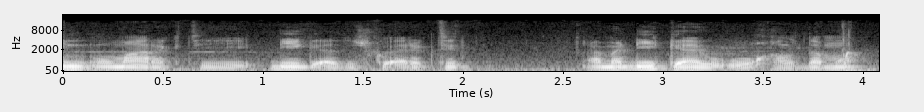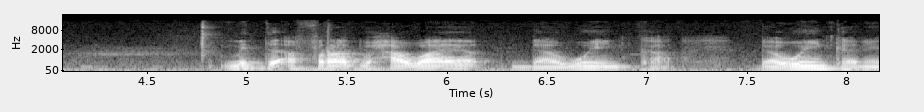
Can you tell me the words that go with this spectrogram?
in uu maaragtay dhiig aada isku aragtid ama dhiiggaaga uu qaldamo. Midda afraad waxaa waaye daawooyinka daawooyinkani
